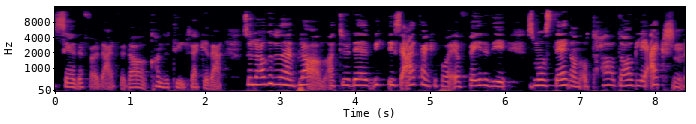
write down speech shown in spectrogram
Se det for deg, for da kan du tiltrekke det. Så lager du deg en plan. Jeg tror Det viktigste jeg tenker på, er å feire de små stegene og ta daglig action.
